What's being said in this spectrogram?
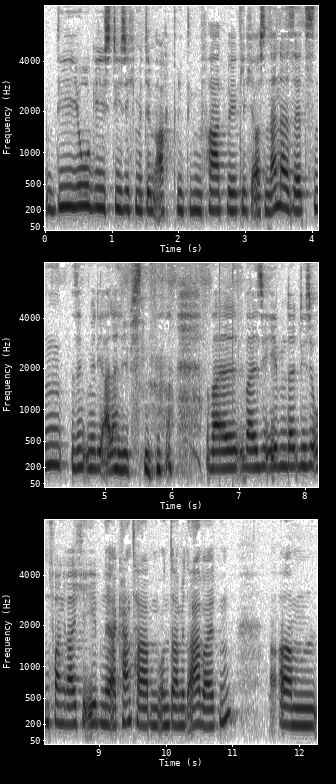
Die Yogis, die sich mit dem achtgliedrigen Pfad wirklich auseinandersetzen, sind mir die allerliebsten, weil, weil sie eben diese umfangreiche Ebene erkannt haben und damit arbeiten. Ähm,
